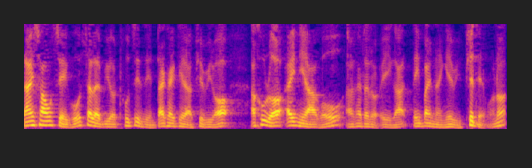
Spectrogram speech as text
တိုင်းချောင်းဆယ်ကိုဆက်လက်ပြီးတော့ထိုးစစ်ဆင်တိုက်ခိုက်ခဲ့တာဖြစ်ပြီးတော့အခုတော့အဲ့နေရာကိုအခက်တက်တော် A ကတိမ့်ပိုက်နိုင်ခဲ့ပြီဖြစ်တယ်ပေါ့နော်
